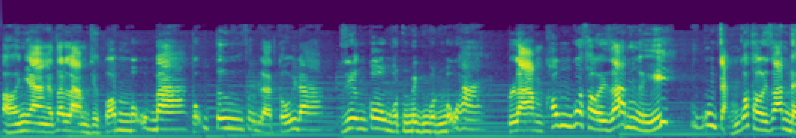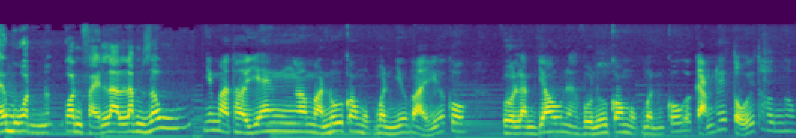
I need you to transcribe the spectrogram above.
ở nhà người ta làm chỉ có mẫu ba mẫu tư thôi là tối đa. Riêng cô một mình một mẫu hai làm không có thời gian nghỉ cũng chẳng có thời gian để buồn còn phải là làm dâu. Nhưng mà thời gian ờ, mà nuôi con một mình như vậy á cô vừa làm dâu nè vừa nuôi con một mình cô có cảm thấy tủi thân không?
